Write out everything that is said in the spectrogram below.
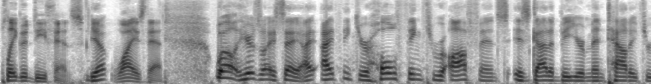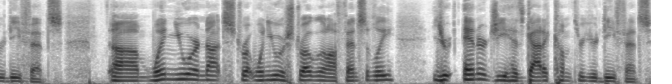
Play good defense. Yep. Why is that? Well, here's what I say. I, I think your whole thing through offense is got to be your mentality through defense. Um, when you are not str- when you are struggling offensively, your energy has got to come through your defense.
